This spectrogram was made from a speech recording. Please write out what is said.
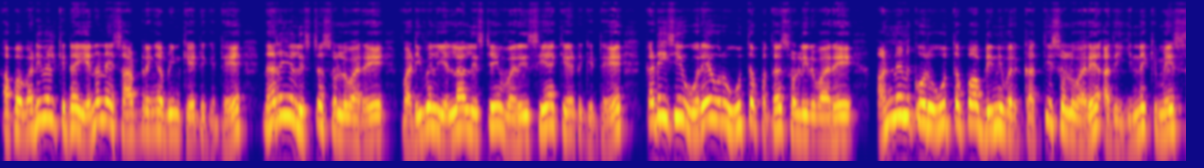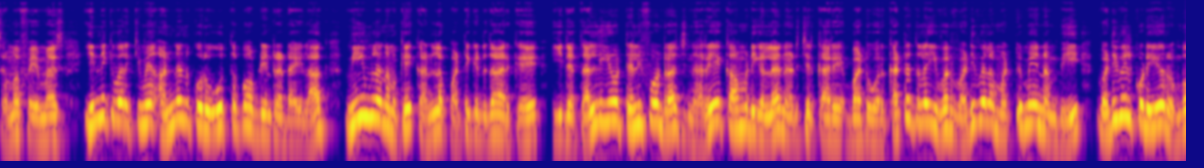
அப்ப வடிவேல் கிட்ட என்னென்ன சாப்பிட்றீங்க அப்படின்னு கேட்டுக்கிட்டு நிறைய லிஸ்ட்டை சொல்லுவாரு. வடிவேல் எல்லா லிஸ்ட்டையும் வரிசையா கேட்டுக்கிட்டு கடைசி ஒரே ஒரு ஊத்தப்பத்தை சொல்லிடுவாரு அண்ணனுக்கு ஒரு ஊத்தப்பம் அப்படின்னு இவர் கத்தி சொல்லுவாரு அது இன்னைக்குமே செம ஃபேமஸ் இன்னைக்கு வரைக்குமே அண்ணனுக்கு ஒரு ஊத்தப்போ அப்படின்ற டைலாக் மீம்ல நமக்கு கண்ணில் பட்டுக்கிட்டு தான் இருக்கு. இதை தள்ளியும் டெலிஃபோன் ராஜ் நிறைய காமெடிகள்ல நடிச்சிருக்காரு. பட் ஒரு கட்டத்துல இவர் வடிவேலை மட்டுமே நம்பி வடிவேல் கூடயே ரொம்ப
